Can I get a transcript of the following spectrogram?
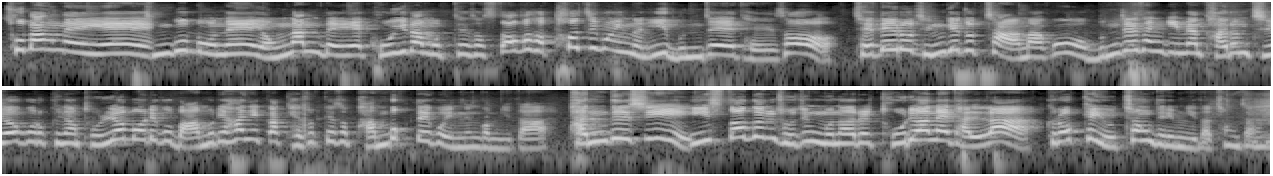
소방 내에 중구본에 영남대에 고의다 못해서 썩어서 터지고 있는 이 문제에 대해서 제대로 징계조차 안 하고 문제 생기면 다른 지역으로 그냥 돌려버리고 마무리하니까 계속해서 반복되고 있는 겁니다. 반드시 이 썩은 조직 문화를 도려내 달라 그렇게 요청드립니다, 청장님.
